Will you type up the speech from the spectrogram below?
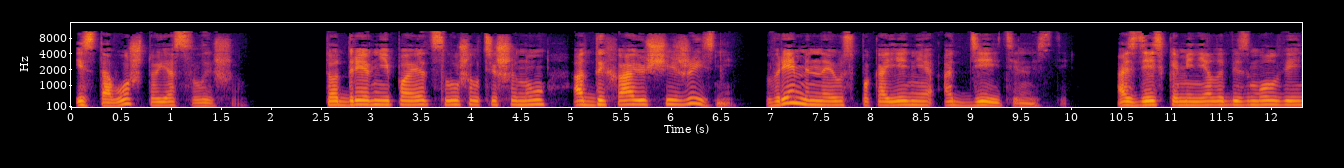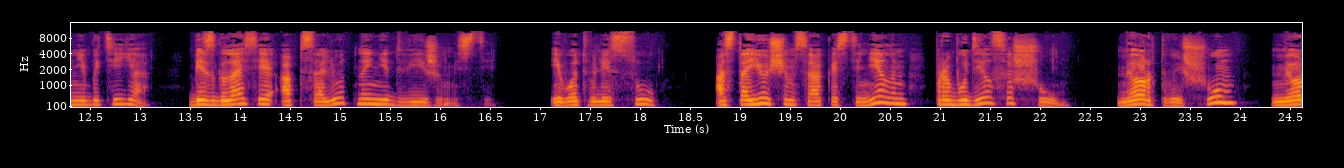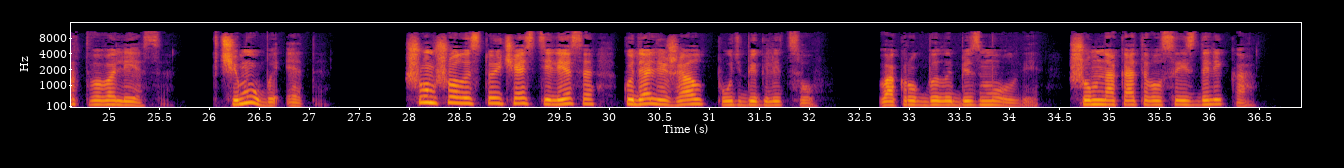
из того, что я слышал». Тот древний поэт слушал тишину отдыхающей жизни временное успокоение от деятельности. А здесь каменело безмолвие небытия, безгласие абсолютной недвижимости. И вот в лесу, остающимся окостенелым, пробудился шум. Мертвый шум мертвого леса. К чему бы это? Шум шел из той части леса, куда лежал путь беглецов. Вокруг было безмолвие, шум накатывался издалека.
